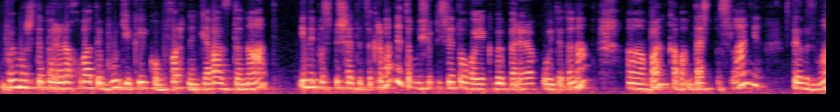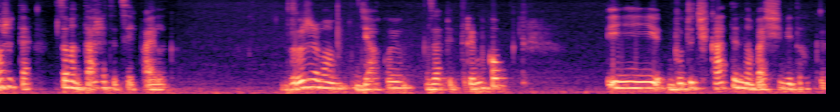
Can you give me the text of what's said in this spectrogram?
Ви можете перерахувати будь-який комфортний для вас донат і не поспішайте закривати, тому що після того, як ви перерахуєте донат, е, банка вам дасть посилання, де ви зможете завантажити цей файлик. Дуже вам дякую за підтримку і буду чекати на ваші відгуки.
